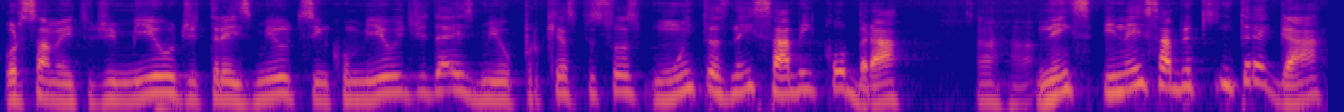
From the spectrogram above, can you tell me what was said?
orçamento de mil, de três mil, de cinco mil e de dez mil, porque as pessoas, muitas, nem sabem cobrar Aham. nem, e nem sabem o que entregar,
